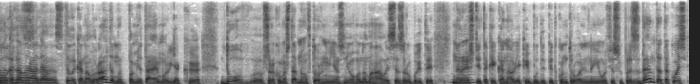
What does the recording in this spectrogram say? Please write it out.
колега Рада. з, з телеканалу Рада. Ми пам'ятаємо, як е, до широкомасштабного вторгнення з нього намагалися зробити нарешті такий канал, який буде підконтрольний офісу президента. Так ось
